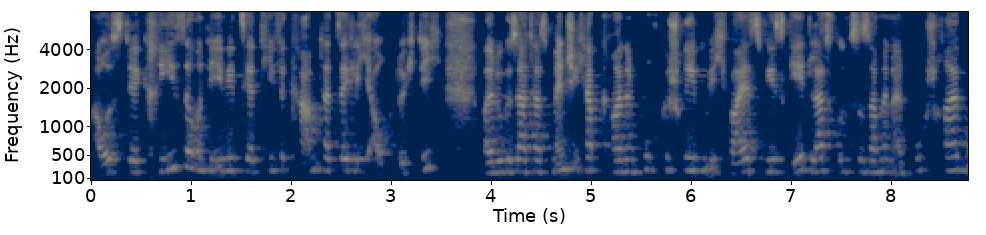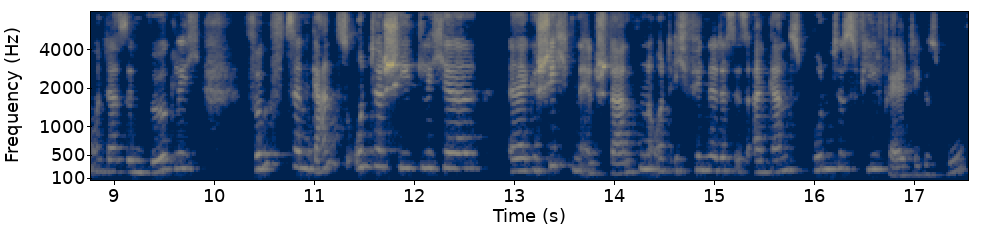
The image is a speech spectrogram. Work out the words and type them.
Aus der Krise. Und die Initiative kam tatsächlich auch durch dich, weil du gesagt hast, Mensch, ich habe gerade ein Buch geschrieben, ich weiß, wie es geht, lasst uns zusammen ein Buch schreiben. Und da sind wirklich 15 ganz unterschiedliche äh, Geschichten entstanden und ich finde, das ist ein ganz buntes, vielfältiges Buch.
